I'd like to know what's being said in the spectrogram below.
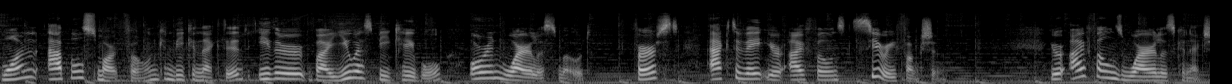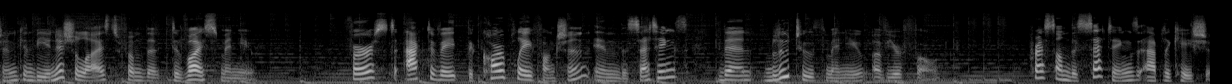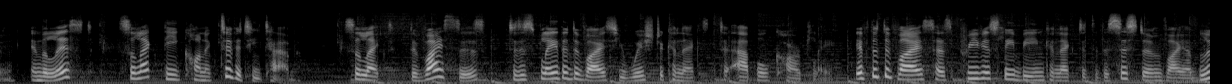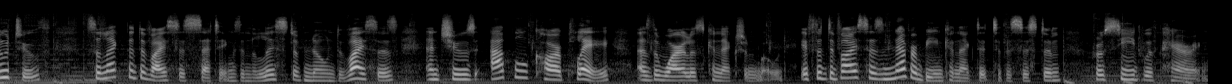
One Apple smartphone can be connected either by USB cable or in wireless mode. First, activate your iPhone's Siri function. Your iPhone's wireless connection can be initialized from the Device menu. First, activate the CarPlay function in the Settings, then Bluetooth menu of your phone. Press on the Settings application. In the list, select the Connectivity tab. Select Devices to display the device you wish to connect to Apple CarPlay. If the device has previously been connected to the system via Bluetooth, select the device's settings in the list of known devices and choose Apple CarPlay as the wireless connection mode. If the device has never been connected to the system, proceed with pairing.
